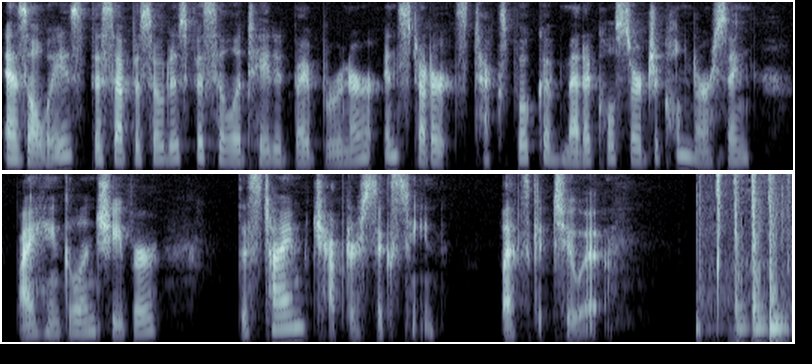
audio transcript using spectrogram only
As always, this episode is facilitated by Brunner and Suddarth's textbook of medical surgical nursing by Hinkle and Cheever, this time, chapter 16. Let's get to it.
